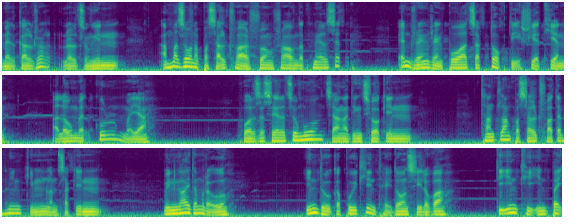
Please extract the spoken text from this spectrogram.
Mel ral lal chungin. Amazon a pasal thra shuang raw nat mel set en reng reng poa chak tok ti hriat hian. Alo mel kur maya. Huar sa sera chu muang changa ding chokin thantlang pasal thra ta ming kim lam sakin. Min ngai dam ro indu ka puitlin thei don silova ti in thi in pai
